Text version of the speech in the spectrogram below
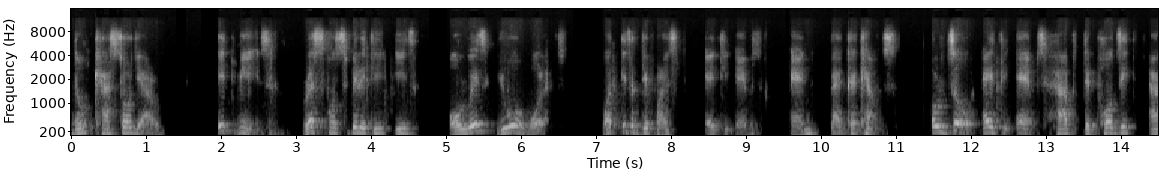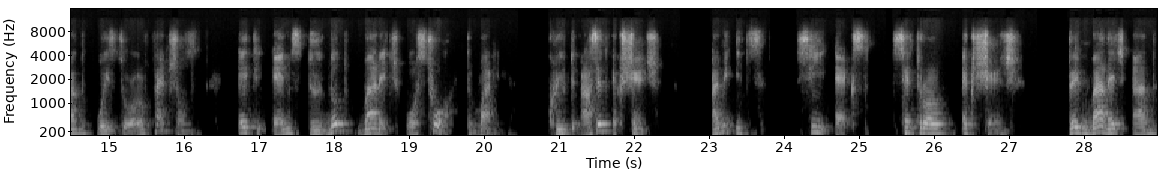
No custodial. It means responsibility is always your wallet. What is the difference ATMs and bank accounts? Although ATMs have deposit and withdrawal functions, ATMs do not manage or store the money crypto asset exchange. I mean, it's CX, Central Exchange. They manage and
